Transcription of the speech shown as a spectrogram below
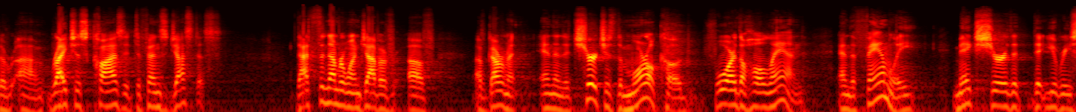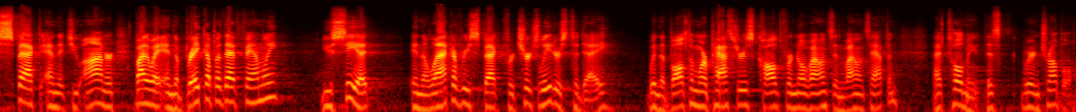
the uh, righteous cause, it defends justice. That's the number one job of, of, of government. And then the church is the moral code for the whole land. And the family makes sure that, that you respect and that you honor. By the way, in the breakup of that family, you see it in the lack of respect for church leaders today when the Baltimore pastors called for no violence and violence happened, that told me this we're in trouble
